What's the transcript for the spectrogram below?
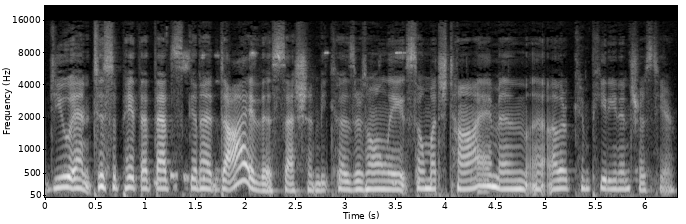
Do you anticipate that that's going to die this session because there's only so much time and uh, other competing interests here?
